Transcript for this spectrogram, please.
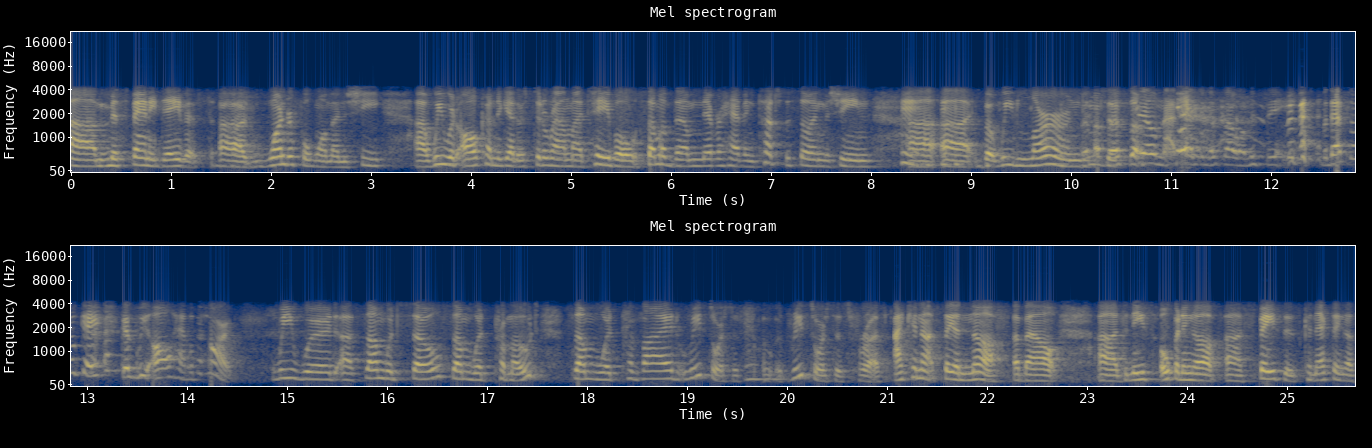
Um, Miss Fanny Davis, uh, wonderful woman. She uh, we would all come together, sit around my table. Some of them never having touched the sewing machine, uh, uh, but we learned. Some of them still not touching the sewing machine. but, but that's okay because we all have a part. We would uh, some would sew, some would promote, some would provide resources mm-hmm. resources for us. I cannot say enough about uh, Denise opening up uh, spaces, connecting us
